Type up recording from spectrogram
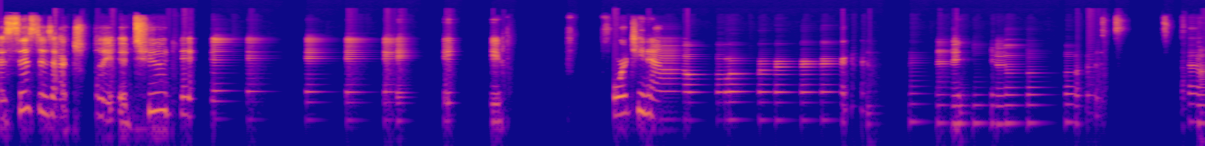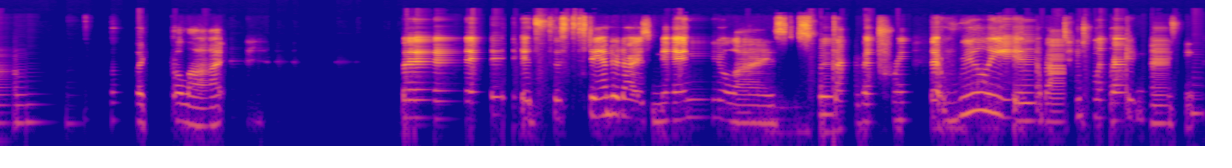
ASIST is actually a two day, 14 hour, I know like a lot but it's the standardized, manualized suicide that really is about intentionally recognizing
